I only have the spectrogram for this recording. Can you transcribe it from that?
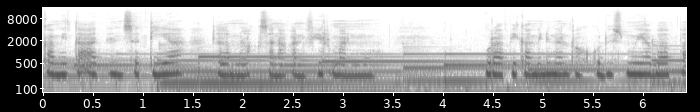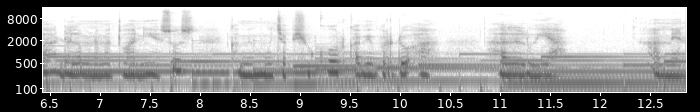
kami taat dan setia dalam melaksanakan firman-Mu. Urapi kami dengan roh kudus-Mu ya Bapa, dalam nama Tuhan Yesus kami mengucap syukur, kami berdoa. Haleluya. Amin.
